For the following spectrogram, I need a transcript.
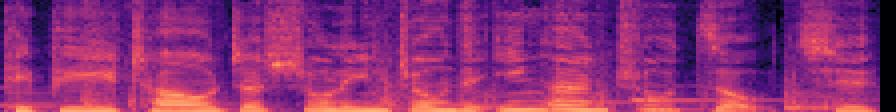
皮皮朝着树林中的阴暗处走去。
